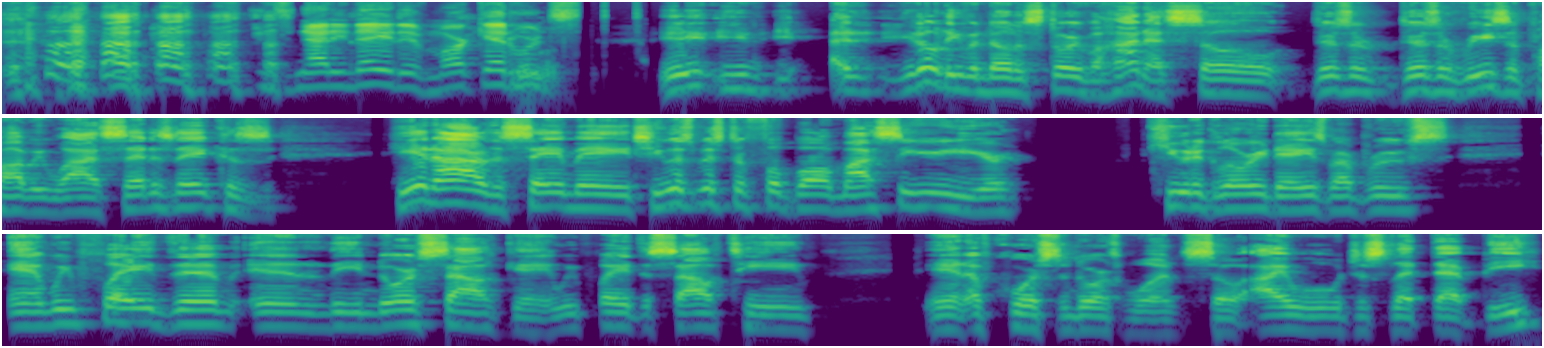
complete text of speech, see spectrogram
Cincinnati native, Mark Edwards. You, you you don't even know the story behind that. So there's a there's a reason probably why I said his name because he and I are the same age. He was Mr. Football my senior year. Cue to Glory Days by Bruce and we played them in the North South game. We played the South team and of course the North won. So I will just let that be.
